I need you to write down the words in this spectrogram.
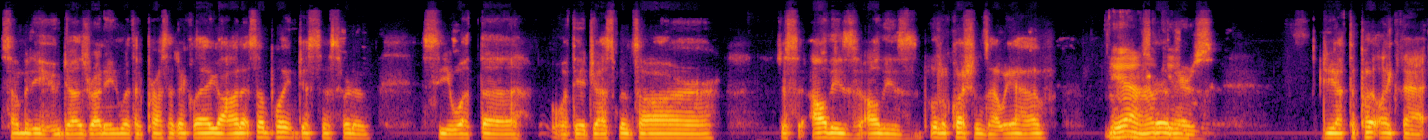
somebody who does running with a prosthetic leg on at some point, just to sort of see what the what the adjustments are. Just all these all these little questions that we have. Yeah, sure there's. Do you have to put like that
